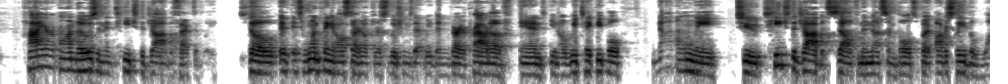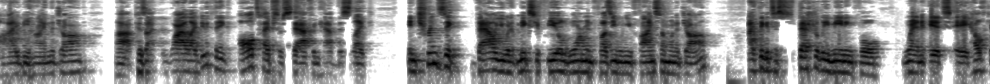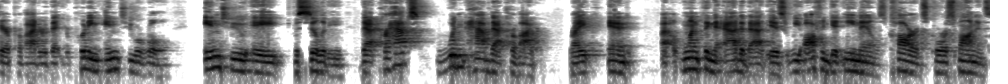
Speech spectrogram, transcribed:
hire on those and then teach the job effectively. So it, it's one thing at All Star Healthcare Solutions that we've been very proud of, and you know we take people not only to teach the job itself and the nuts and bolts, but obviously the why behind the job. Because uh, while I do think all types of staffing have this like intrinsic value and it makes you feel warm and fuzzy when you find someone a job, I think it's especially meaningful when it's a healthcare provider that you're putting into a role, into a facility that perhaps wouldn't have that provider, right? And uh, one thing to add to that is we often get emails, cards, correspondence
